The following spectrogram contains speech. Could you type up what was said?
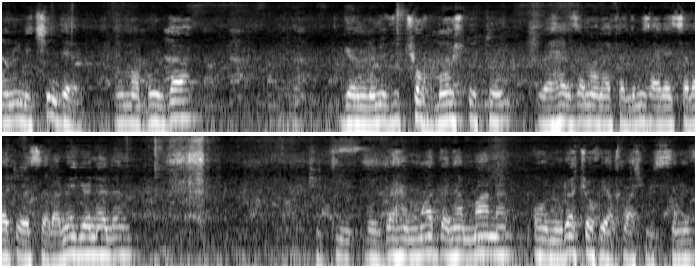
e, onun için de ama burada gönlünüzü çok boş tutun ve her zaman Efendimiz Aleyhisselatü Vesselam'a yönelin. Çünkü burada hem madden hem manen o nura çok yaklaşmışsınız.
